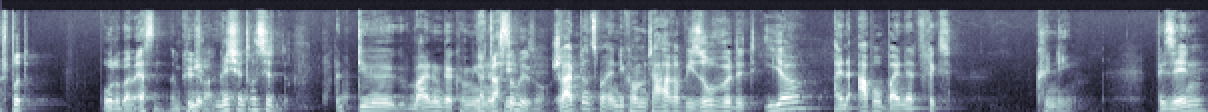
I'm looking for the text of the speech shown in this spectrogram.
Sprit oder beim Essen im Kühlschrank. Mich interessiert die Meinung der Community. Ja, das sowieso. Schreibt ja. uns mal in die Kommentare, wieso würdet ihr ein Abo bei Netflix kündigen? Wir sehen,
